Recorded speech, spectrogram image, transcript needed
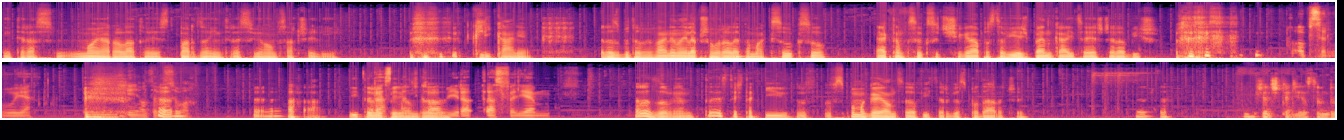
I teraz moja rola to jest bardzo interesująca, czyli klikanie, rozbudowywanie. Najlepszą rolę to ma Ksuksu. Jak tam Ksuksu ci się gra? Postawiłeś Benka i co jeszcze robisz? Obserwuję. Pieniądze wysyła. Aha, i to Raz pieniądze. Maćkowi, ra- raz Feliemu. Rozumiem, to jesteś taki wspomagający oficer gospodarczy. Przed 40 do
